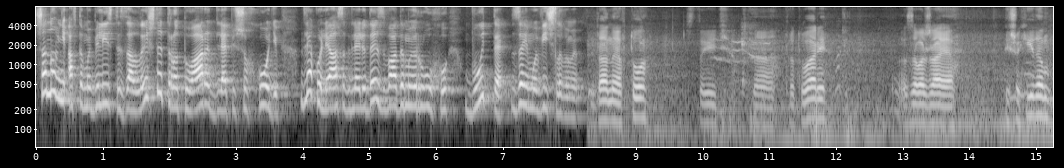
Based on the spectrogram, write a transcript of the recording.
Шановні автомобілісти, залиште тротуари для пішоходів, для колясок, для людей з вадами руху. Будьте взаємовічливими. Дане авто стоїть на тротуарі, заважає пішохідам.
